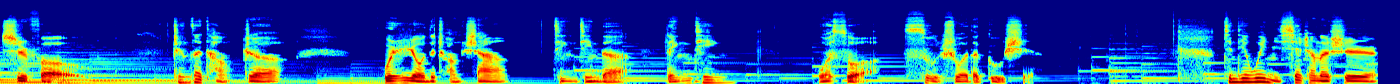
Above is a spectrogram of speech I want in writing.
是否正在躺着温柔的床上，静静的聆听我所诉说的故事？今天为你献上的是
